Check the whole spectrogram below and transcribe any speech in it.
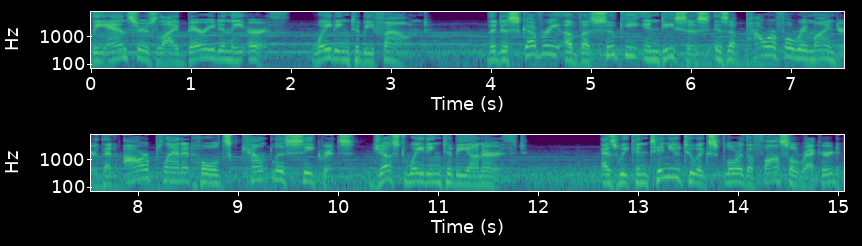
The answers lie buried in the earth, waiting to be found. The discovery of Vasuki indicus is a powerful reminder that our planet holds countless secrets just waiting to be unearthed. As we continue to explore the fossil record,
